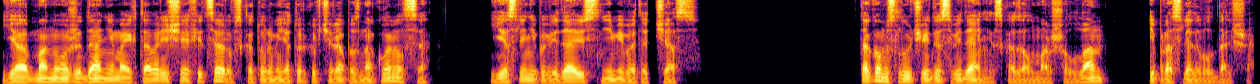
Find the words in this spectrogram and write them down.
«Я обману ожидания моих товарищей офицеров, с которыми я только вчера познакомился, если не повидаюсь с ними в этот час». «В таком случае до свидания», — сказал маршал Лан и проследовал дальше.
